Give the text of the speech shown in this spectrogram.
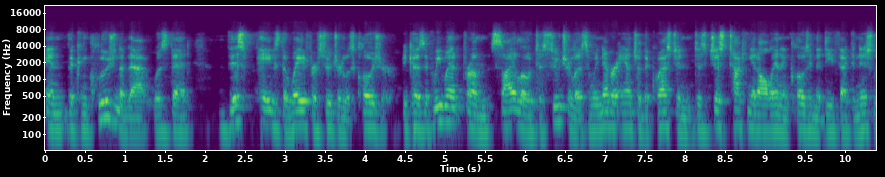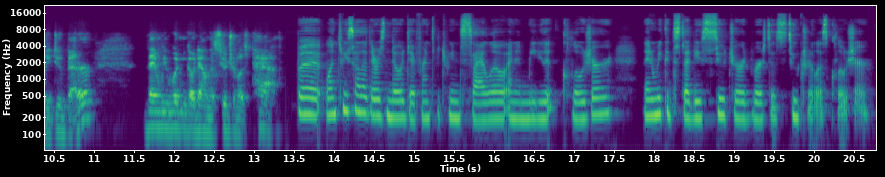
And the conclusion of that was that this paves the way for sutureless closure because if we went from silo to sutureless and we never answered the question does just tucking it all in and closing the defect initially do better then we wouldn't go down the sutureless path but once we saw that there was no difference between silo and immediate closure then we could study sutured versus sutureless closure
